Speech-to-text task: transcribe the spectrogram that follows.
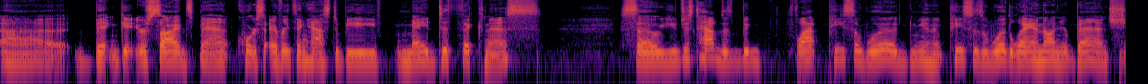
uh, bent, get your sides bent. Of course, everything has to be made to thickness. So you just have this big flat piece of wood, you know, pieces of wood laying on your bench,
